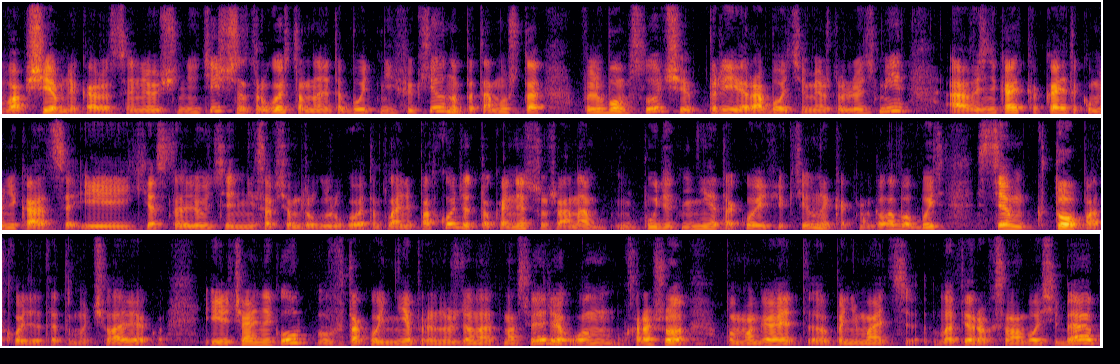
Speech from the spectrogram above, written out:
вообще, мне кажется, не очень этично, с другой стороны, это будет неэффективно, потому что в любом случае при работе между людьми а, возникает какая-то коммуникация, и если люди не совсем друг другу в этом плане подходят, то, конечно же, она будет не такой эффективной, как могла бы быть с тем, кто подходит этому человеку. И чайный клуб в такой непринужденной атмосфере, он хорошо помогает э, понимать, во-первых, самого себя,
